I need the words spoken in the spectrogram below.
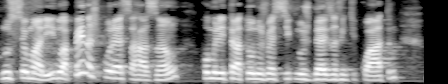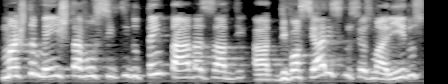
do seu marido apenas por essa razão, como ele tratou nos versículos 10 a 24, mas também estavam sentindo tentadas a, a divorciarem-se dos seus maridos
